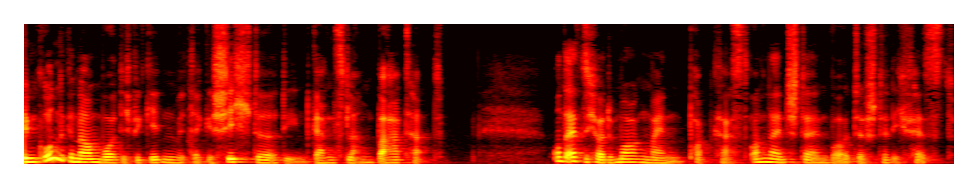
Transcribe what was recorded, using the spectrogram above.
Im Grunde genommen wollte ich beginnen mit der Geschichte, die einen ganz langen Bart hat. Und als ich heute Morgen meinen Podcast online stellen wollte, stelle ich fest,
